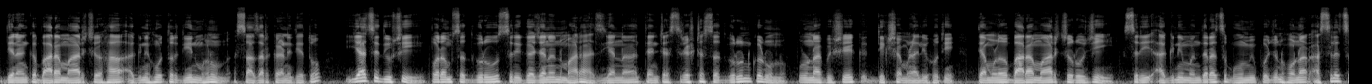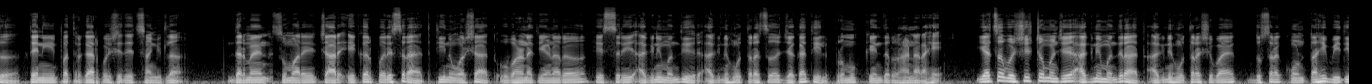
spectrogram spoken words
दिनांक बारा मार्च हा अग्निहोत्र दिन म्हणून साजरा करण्यात येतो. याच दिवशी परम सद्गुरू श्री गजानन महाराज यांना त्यांच्या श्रेष्ठ सद्गुरूंकडून पूर्णाभिषेक दीक्षा मिळाली होती. त्यामुळं बारा मार्च रोजी श्री अग्निमंदिराचं भूमिपूजन होणार असल्याचं त्यांनी पत्रकार परिषदेत सांगितलं. दरम्यान सुमारे चार एकर परिसरात तीन वर्षात उभारण्यात येणारं हे श्री अग्निमंदिर अग्निहोत्राचं जगातील प्रमुख केंद्र राहणार आहे. याचं वैशिष्ट्य म्हणजे अग्निमंदिरात अग्निहोत्राशिवाय दुसरा कोणताही विधी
